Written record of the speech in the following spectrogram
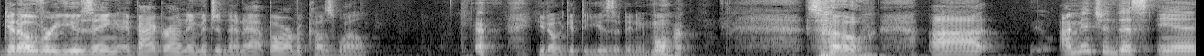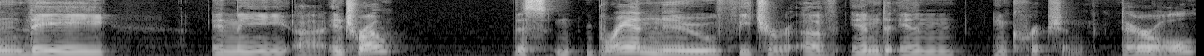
get over using a background image in that app bar because well, you don't get to use it anymore. So uh, I mentioned this in the in the uh, intro this brand new feature of end-to-end encryption. Daryl,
